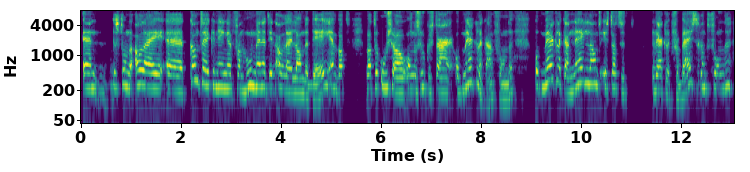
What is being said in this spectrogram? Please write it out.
En er stonden allerlei uh, kanttekeningen van hoe men het in allerlei landen deed. En wat, wat de OESO-onderzoekers daar opmerkelijk aan vonden. Opmerkelijk aan Nederland is dat ze het werkelijk verbijsterend vonden.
